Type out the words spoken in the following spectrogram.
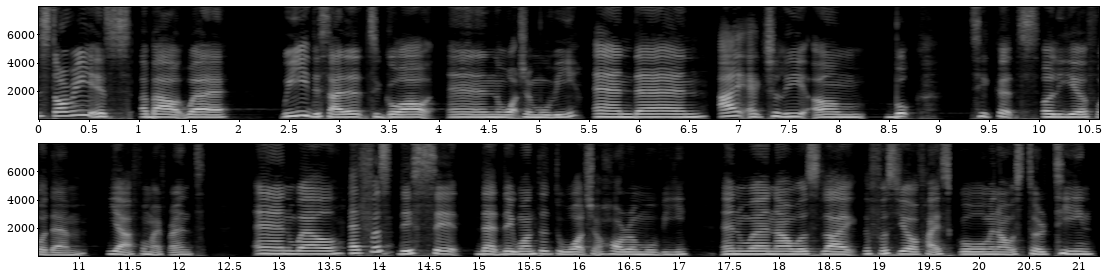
the story is about where we decided to go out and watch a movie. And then I actually um booked tickets earlier for them. Yeah, for my friends. And well, at first they said that they wanted to watch a horror movie. And when I was like the first year of high school, when I was 13,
